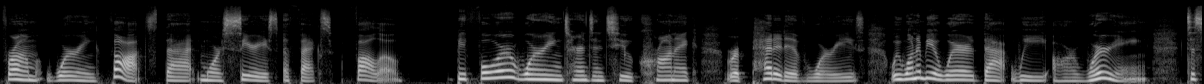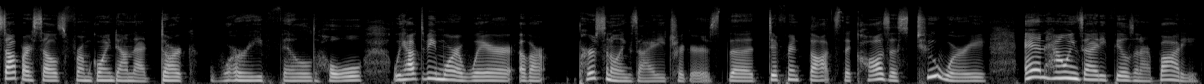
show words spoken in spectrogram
from worrying thoughts that more serious effects follow. Before worrying turns into chronic, repetitive worries, we want to be aware that we are worrying. To stop ourselves from going down that dark, worry filled hole, we have to be more aware of our personal anxiety triggers, the different thoughts that cause us to worry, and how anxiety feels in our body.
